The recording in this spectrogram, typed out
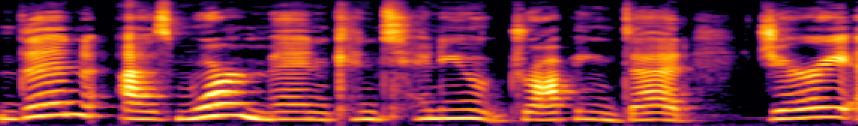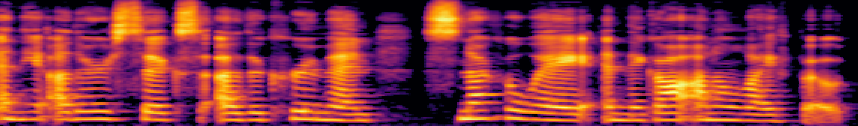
Then, as more men continue dropping dead, Jerry and the other six of the crewmen snuck away and they got on a lifeboat.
